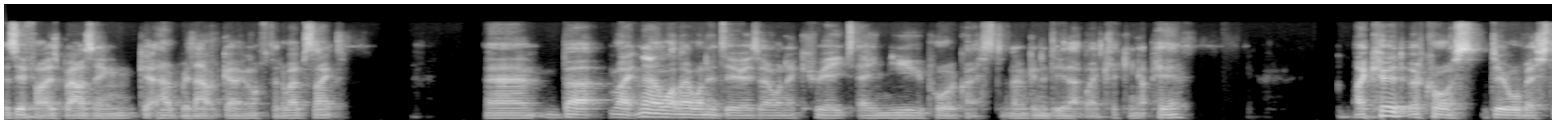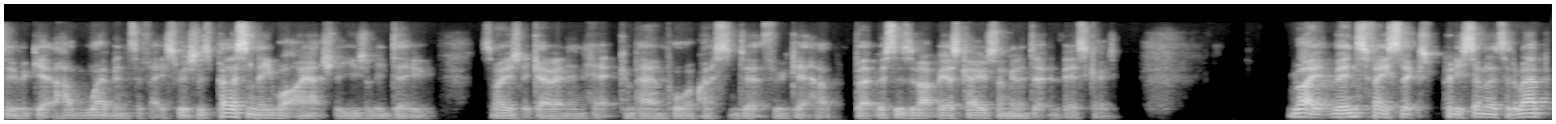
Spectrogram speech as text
as if I was browsing GitHub without going off to the website. Um, but right now, what I want to do is I want to create a new pull request, and I'm going to do that by clicking up here. I could, of course, do all this through the GitHub web interface, which is personally what I actually usually do. So I usually go in and hit compare and pull requests and do it through GitHub. But this is about VS Code, so I'm going to do it in VS Code. Right, the interface looks pretty similar to the web.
